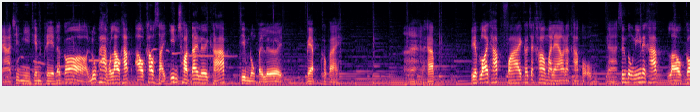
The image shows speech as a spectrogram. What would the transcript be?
นะที่มีเทมเพลตแล้วก็รูปภาพของเราครับ เอาเข้าใส่ InShot ได้เลยครับ จิ้มลงไปเลยแป๊บเข้าไปอ่านะครับเรียบร้อยครับ ไฟล์ก็จะเข้ามาแล้วนะครับผมนะซึ่งตรงนี้นะครับเราก็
